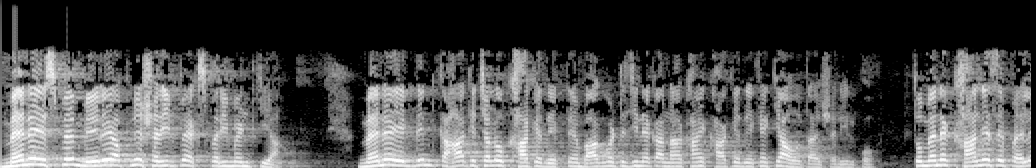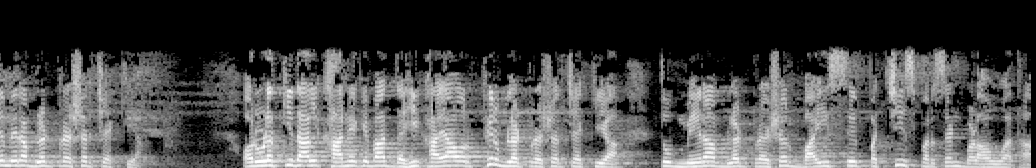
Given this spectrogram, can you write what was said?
मैंने इस पे, मेरे अपने शरीर पे एक्सपेरिमेंट किया। मैंने एक दिन कहा कि चलो खा के देखते हैं। बागवट जी ने कहा, ना खाएँ, खा के देखें क्या होता है शरीर को। तो मैंने खाने से पहले मेरा ब्लड प्रेशर चेक किया। और उड़द की दाल खाने के बाद दही खाया और फिर ब्लड प्रेशर चेक किया तो मेरा ब्लड प्रेशर 22 से 25 परसेंट बढ़ा हुआ था।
